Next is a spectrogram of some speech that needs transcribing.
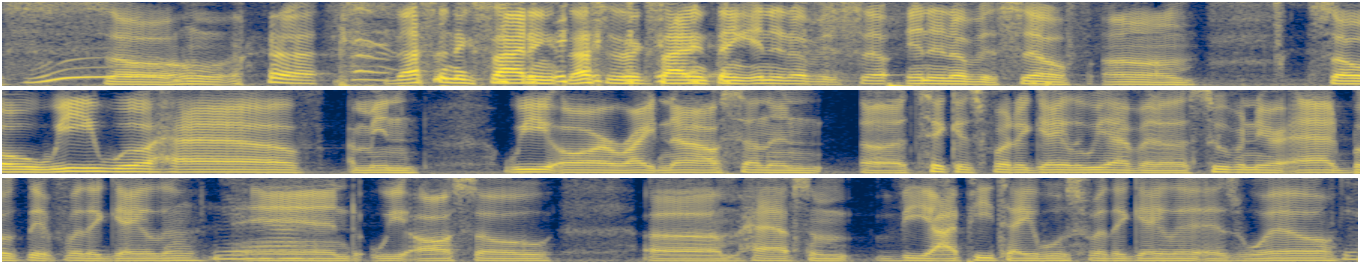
So that's an exciting that's an exciting thing in and of itself. In and of itself. Um, so we will have. I mean, we are right now selling uh, tickets for the gala. We have a souvenir ad booklet for the gala, yeah. and we also. Um, have some VIP tables for the gala as well. Yeah.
